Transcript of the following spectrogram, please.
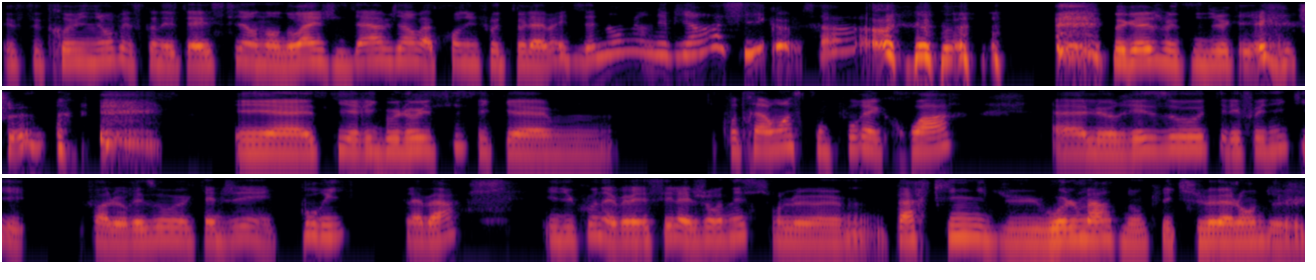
et c'était trop mignon parce qu'on était assis à un endroit et je disais, ah, viens, on va prendre une photo là-bas. Il disait, non, mais on est bien assis comme ça. Donc là, je me suis dit, OK, il y a quelque chose. Et euh, ce qui est rigolo aussi, c'est que euh, contrairement à ce qu'on pourrait croire, euh, le réseau téléphonique, enfin le réseau 4G est pourri là-bas. Et du coup, on a passé la journée sur le parking du Walmart, donc l'équivalent de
